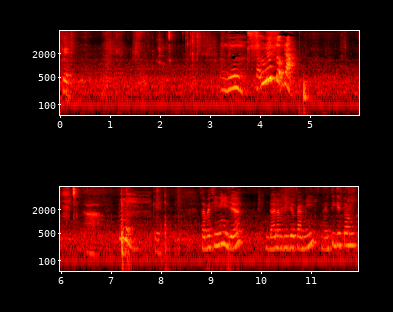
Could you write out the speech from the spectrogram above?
Okey. Aduh, tak menutup dah. Okey. Sampai sini je dalam video kami. Nanti kita orang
